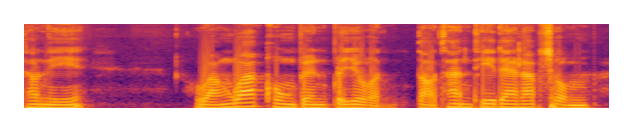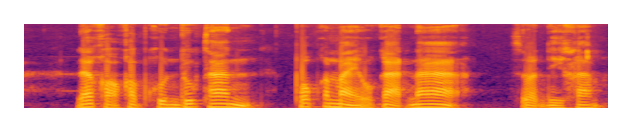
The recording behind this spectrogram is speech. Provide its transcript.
เท่านี้ หวังว่าคงเป็นประโยชน์ต่อท่านที่ได้รับชม และขอขอบคุณทุกท่าน พบกันใหม่โอกาสหน้า สวัสดีครับ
